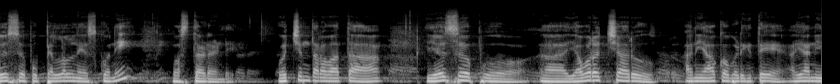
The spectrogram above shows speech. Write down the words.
యోసేపు పిల్లల్ని వేసుకొని వస్తాడండి. వచ్చిన తర్వాత యోసేపు ఎవరొచ్చారు? అని యాకోబు అడిగితే అయ్యా నీ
